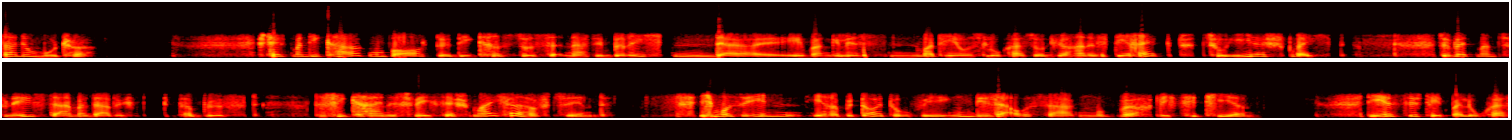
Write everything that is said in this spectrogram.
seine Mutter. Stellt man die kargen Worte, die Christus nach den Berichten der Evangelisten Matthäus, Lukas und Johannes direkt zu ihr spricht, so wird man zunächst einmal dadurch verblüfft, dass sie keineswegs sehr schmeichelhaft sind. Ich muss Ihnen Ihrer Bedeutung wegen diese Aussagen wörtlich zitieren. Die erste steht bei Lukas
